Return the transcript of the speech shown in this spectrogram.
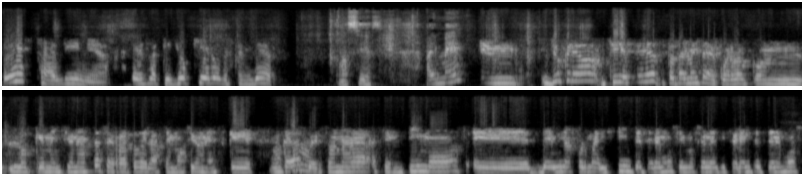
esa línea es la que yo quiero defender. Así es. Aime. Em, yo creo, sí, estoy totalmente de acuerdo con lo que mencionaste hace rato de las emociones, que cada persona sentimos eh, de una forma distinta, tenemos emociones diferentes, tenemos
